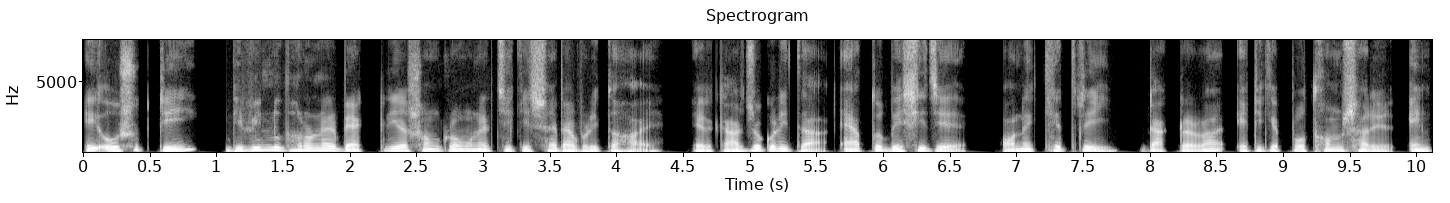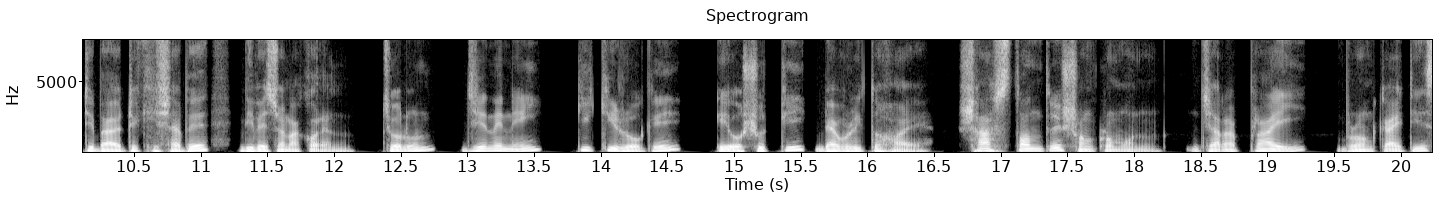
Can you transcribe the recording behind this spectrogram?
এই ওষুধটি বিভিন্ন ধরনের ব্যাকটেরিয়া সংক্রমণের চিকিৎসায় ব্যবহৃত হয়। এর কার্যকারিতা এত বেশি যে অনেক ক্ষেত্রেই ডাক্তাররা এটিকে প্রথম সারির অ্যান্টিবায়োটিক হিসাবে বিবেচনা করেন। চলুন জেনে নেই কি কি রোগে এই ওষুধটি ব্যবহৃত হয়। শ্বাসতন্ত্রের সংক্রমণ, যারা প্রায়ই ব্রনকাইটিস,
